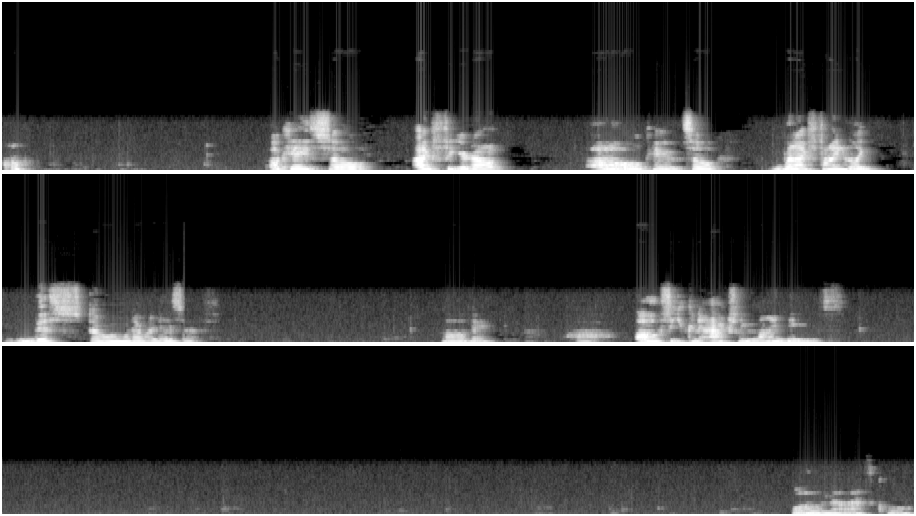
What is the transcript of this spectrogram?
Huh. Okay, so I figured out. Oh, okay. So when I find like this stone, whatever it is. Oh, okay. Oh, so you can actually mine these. Whoa, now that's cool.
